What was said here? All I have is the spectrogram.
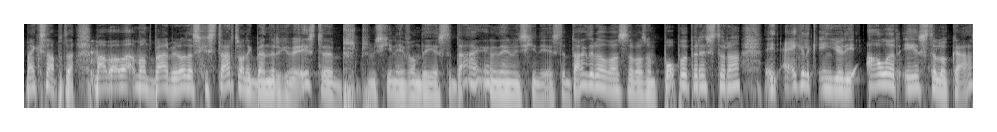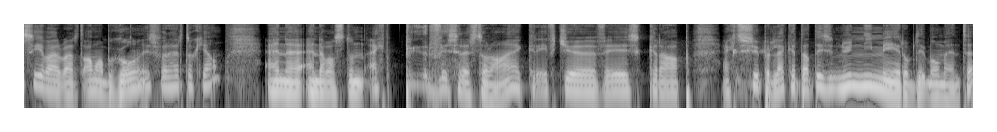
Maar ik snap het wel. Maar, want Barbie, dat is gestart, want ik ben er geweest. Uh, misschien een van de eerste dagen. Ik denk misschien de eerste dag er al was. Dat was een pop-up restaurant. Eigenlijk in jullie allereerste locatie, waar, waar het allemaal begonnen is voor Hertog Jan. En, uh, en dat was toen echt puur visrestaurant. Hè? Kreeftje, vis, krab. Echt super lekker. Dat is het nu niet meer op dit moment, hè?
